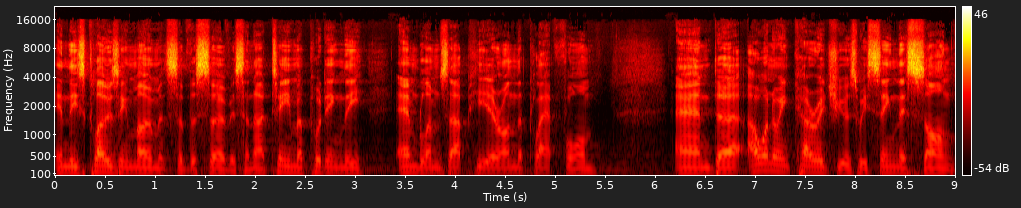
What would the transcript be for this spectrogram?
in these closing moments of the service and our team are putting the emblems up here on the platform and uh, i want to encourage you as we sing this song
